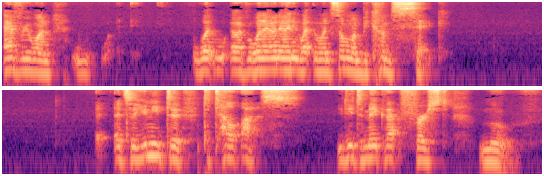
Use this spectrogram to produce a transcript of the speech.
everyone. What when when someone becomes sick, and so you need to to tell us. You need to make that first move.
